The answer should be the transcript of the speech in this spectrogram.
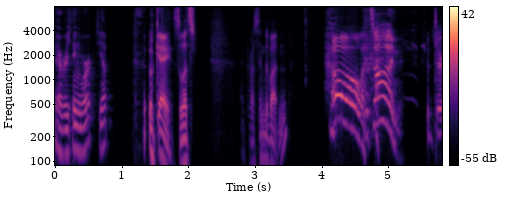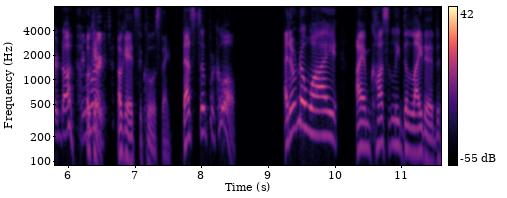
If everything worked, yep. Okay, so let's. I'm pressing the button. Oh, It's on. it turned on. It okay, worked. okay, it's the coolest thing. That's super cool. I don't know why I am constantly delighted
